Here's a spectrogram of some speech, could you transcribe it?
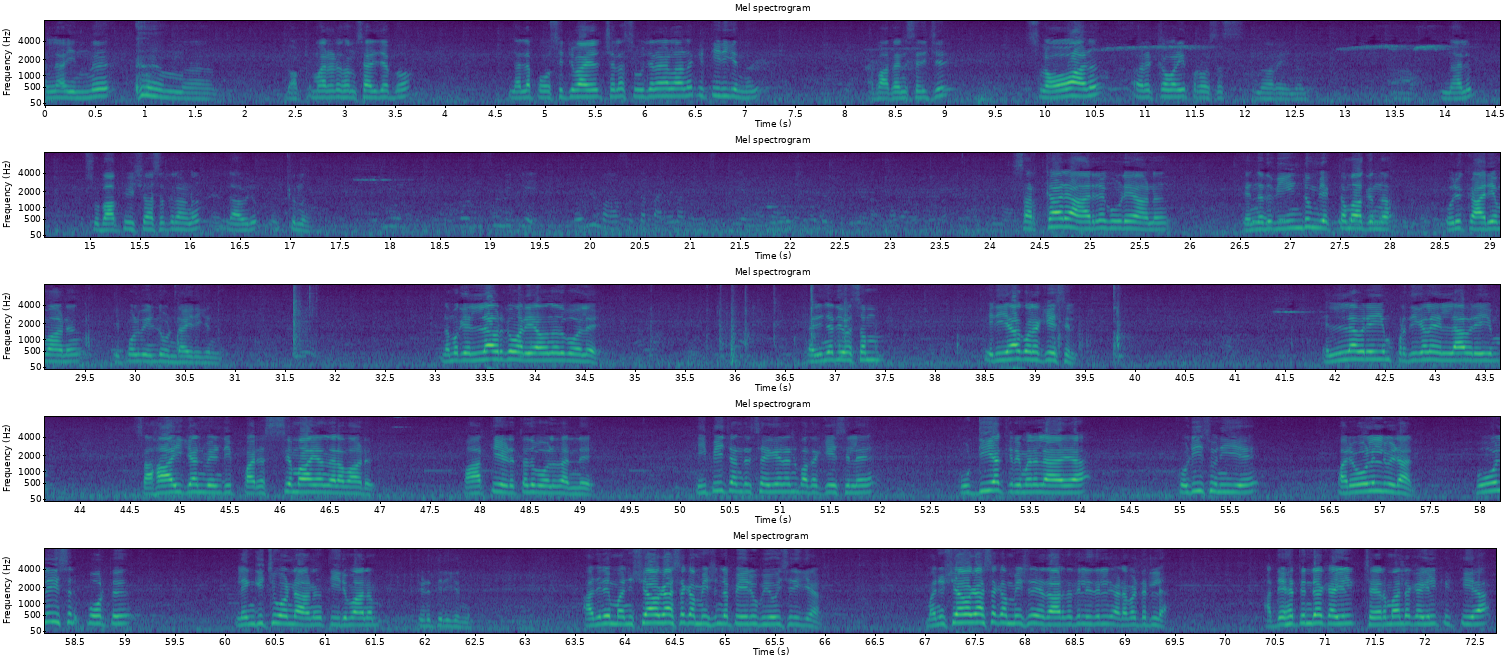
അല്ല ഇന്ന് ഡോക്ടർമാരോട് സംസാരിച്ചപ്പോൾ നല്ല പോസിറ്റീവായ ചില സൂചനകളാണ് കിട്ടിയിരിക്കുന്നത്. അപ്പോൾ അതനുസരിച്ച് സ്ലോ ആണ് റിക്കവറി പ്രോസസ്സ് എന്ന് പറയുന്നത്. എന്നാലും ശുഭാപ്തി വിശ്വാസത്തിലാണ് എല്ലാവരും നിൽക്കുന്നത്. സർക്കാർ ആരുടെ കൂടെയാണ് എന്നത് വീണ്ടും വ്യക്തമാക്കുന്ന ഒരു കാര്യമാണ് ഇപ്പോൾ വീണ്ടും ഉണ്ടായിരിക്കുന്നു. നമുക്ക് എല്ലാവർക്കും അറിയാവുന്നതുപോലെ കഴിഞ്ഞ ദിവസം പെരിയ കൊലക്കേസിൽ എല്ലാവരെയും പ്രതികളെ എല്ലാവരെയും സഹായിക്കാൻ വേണ്ടി പരസ്യമായ നിലപാട് പാർട്ടി എടുത്തതുപോലെ തന്നെ ടി പി ചന്ദ്രശേഖരൻ വധക്കേസിലെ കൊടിയ ക്രിമിനലായ കൊടി സുനിയെ പരോളിൽ വിടാൻ പോലീസ് റിപ്പോർട്ട് ലംഘിച്ചുകൊണ്ടാണ് തീരുമാനം എടുത്തിരിക്കുന്നത്. അതിന് മനുഷ്യാവകാശ കമ്മീഷന്റെ പേര് ഉപയോഗിച്ചിരിക്കുകയാണ്. മനുഷ്യാവകാശ കമ്മീഷൻ യഥാർത്ഥത്തിൽ ഇതിൽ ഇടപെട്ടിട്ടില്ല. അദ്ദേഹത്തിന്റെ കയ്യിൽ ചെയർമാന്റെ കയ്യിൽ കിട്ടിയ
